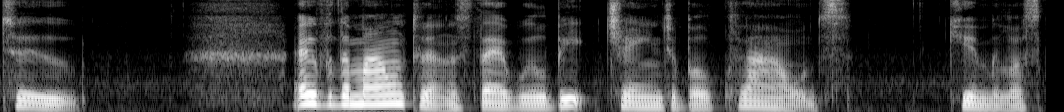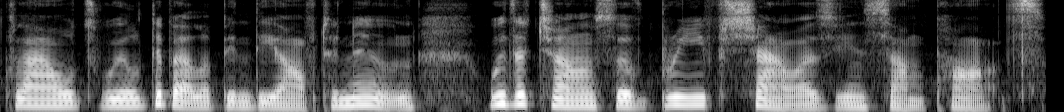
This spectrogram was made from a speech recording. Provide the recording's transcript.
2. Over the mountains, there will be changeable clouds. Cumulus clouds will develop in the afternoon, with a chance of brief showers in some parts.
